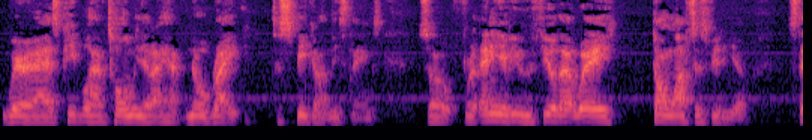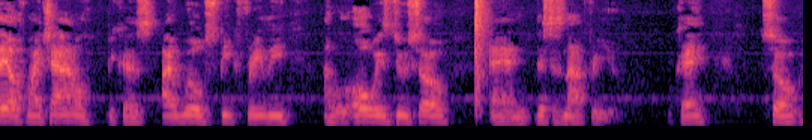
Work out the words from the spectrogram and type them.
whereas people have told me that I have no right to speak on these things. So for any of you who feel that way, don't watch this video. Stay off my channel because I will speak freely. I will always do so, and this is not for you. Okay? So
